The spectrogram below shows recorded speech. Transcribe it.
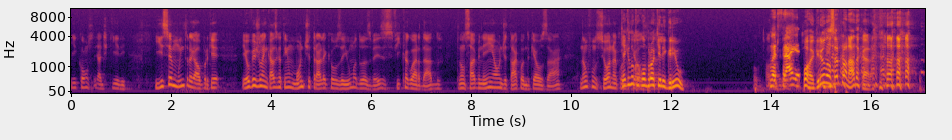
e adquire. E isso é muito legal, porque eu vejo lá em casa que eu tenho um monte de tralha que eu usei uma, duas vezes, fica guardado. Tu não sabe nem aonde tá quando quer usar. Não funciona Quem é que nunca comprou aquele grill? Pô, o air fryer? Porra, grill não serve pra nada, cara.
